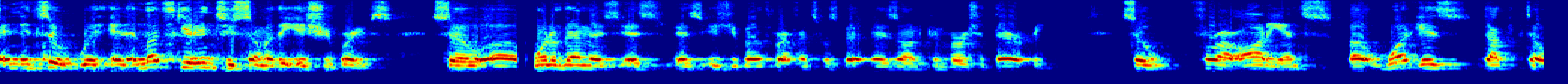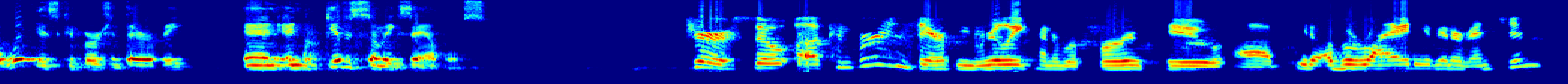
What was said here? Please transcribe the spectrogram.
And, and so, and, and, let's get into some of the issue briefs. So, uh, one of them, as, as, as, as, you both referenced, was is on conversion therapy. So, for our audience, uh, what is Dr. Patel? What is conversion therapy? And and give us some examples. Sure. So uh, conversion therapy really kind of refers to uh, you know a variety of interventions,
